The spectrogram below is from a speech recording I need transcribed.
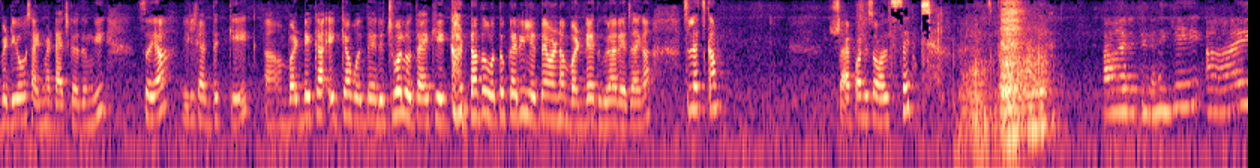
वीडियो साइड में अटैच कर दूँगी। So yeah we'll cut the cake birthday का एक क्या बोलते हैं रिचुअल होता है केक काटना तो वो तो कर ही लेते हैं वरना बर्थडे अधूरा रह जाएगा। So let's come tripod is all set बार दिन ये आए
